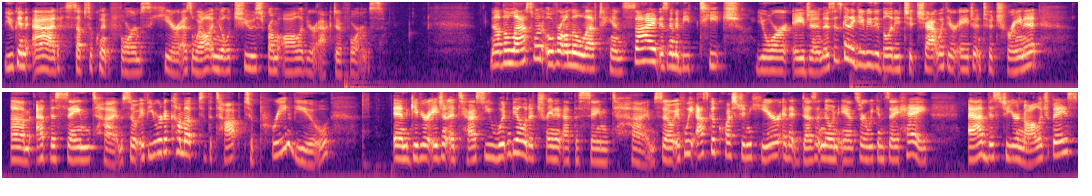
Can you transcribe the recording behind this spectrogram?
you can add subsequent forms here as well, and you'll choose from all of your active forms. Now the last one over on the left-hand side is gonna be teach your agent. This is gonna give you the ability to chat with your agent to train it um, at the same time. So if you were to come up to the top to preview, and give your agent a test, you wouldn't be able to train it at the same time. So if we ask a question here and it doesn't know an answer, we can say, hey, add this to your knowledge base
